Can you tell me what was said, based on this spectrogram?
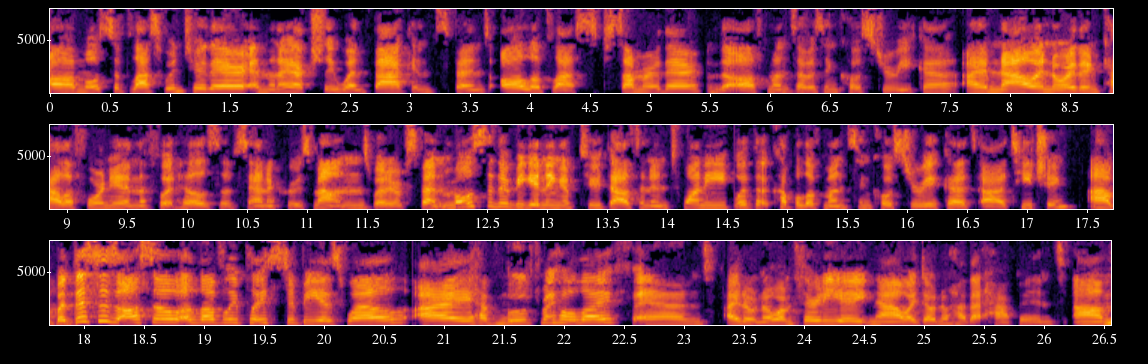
uh, most of last winter there and then i actually went back and spent all of last summer there In the off months i was in costa rica i am now in northern california California in the foothills of Santa Cruz Mountains, where I've spent most of the beginning of 2020 with a couple of months in Costa Rica uh, teaching. Uh, but this is also a lovely place to be as well. I have moved my whole life and I don't know, I'm 38 now. I don't know how that happened. Um,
